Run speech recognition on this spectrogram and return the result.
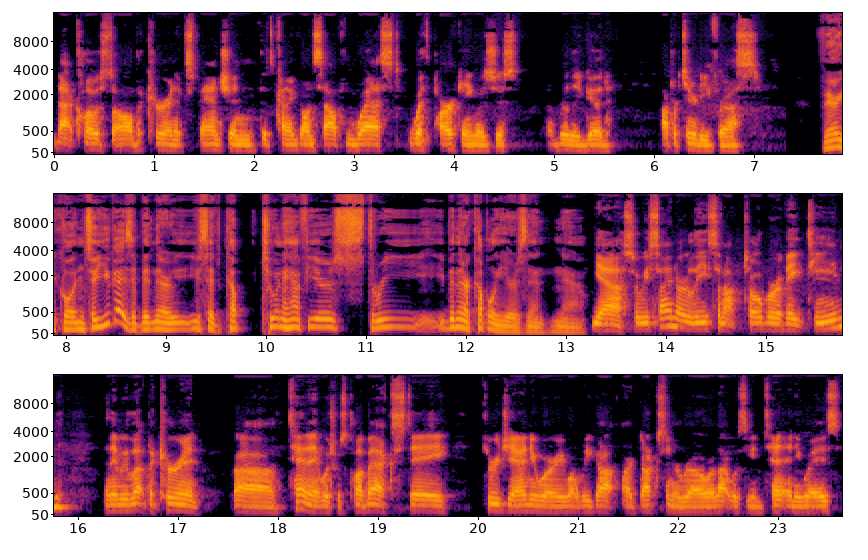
that close to all the current expansion that's kind of going south and west with parking was just a really good opportunity for us. very cool. And so you guys have been there. You said cup two and a half years, three. You've been there a couple of years then now. Yeah, so we signed our lease in October of 18, and then we let the current uh, tenant, which was Club X, stay through January while we got our ducks in a row, or that was the intent, anyways.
